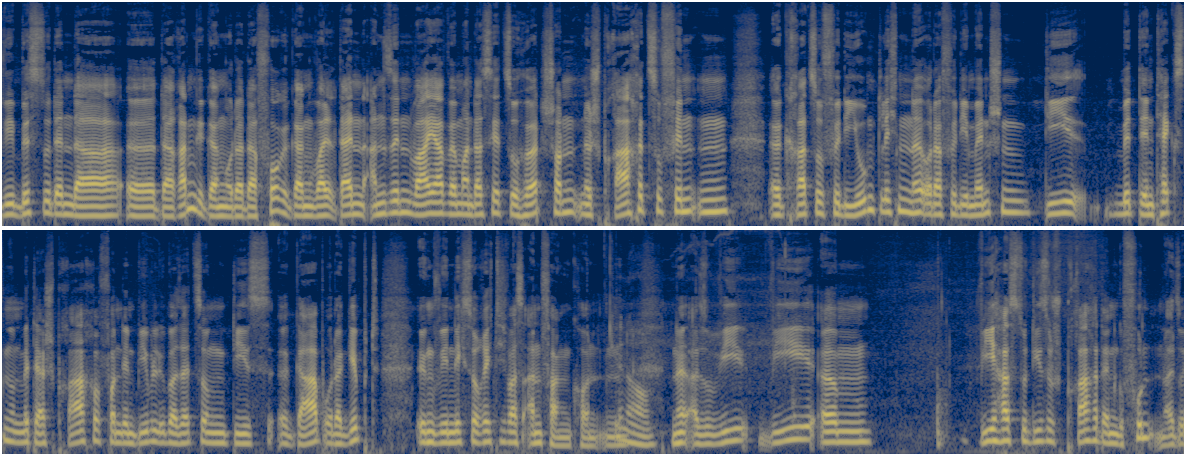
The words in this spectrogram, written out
wie bist du denn da, äh, da rangegangen oder da vorgegangen? Weil dein Ansinnen war ja, wenn man das jetzt so hört, schon eine Sprache zu finden, äh, gerade so für die Jugendlichen ne, oder für die Menschen, die mit den Texten und mit der Sprache von den Bibelübersetzungen, die es äh, gab oder gibt, irgendwie nicht so richtig was anfangen konnten. Genau. Ne, also wie, wie, ähm, wie hast du diese Sprache denn gefunden? Also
